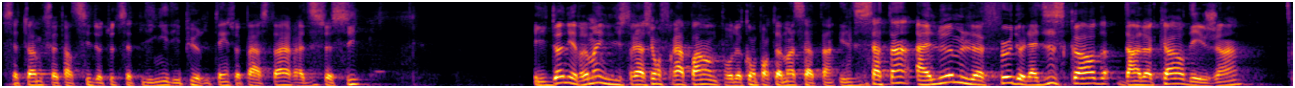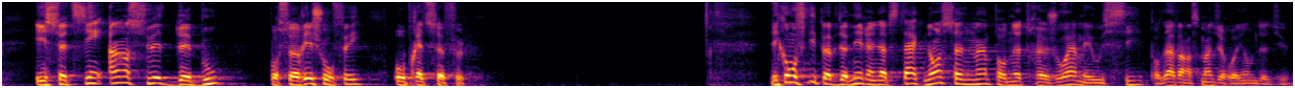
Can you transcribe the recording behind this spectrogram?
cet homme qui fait partie de toute cette lignée des puritains, ce pasteur, a dit ceci. Il donne vraiment une illustration frappante pour le comportement de Satan. Il dit, Satan allume le feu de la discorde dans le cœur des gens et se tient ensuite debout pour se réchauffer auprès de ce feu. Les conflits peuvent devenir un obstacle non seulement pour notre joie, mais aussi pour l'avancement du royaume de Dieu.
